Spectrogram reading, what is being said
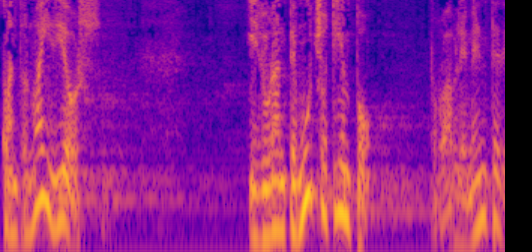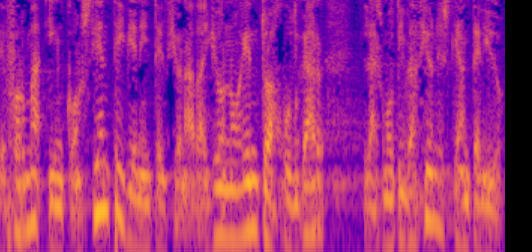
cuando no hay Dios y durante mucho tiempo probablemente de forma inconsciente y bien intencionada. Yo no entro a juzgar las motivaciones que han tenido,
